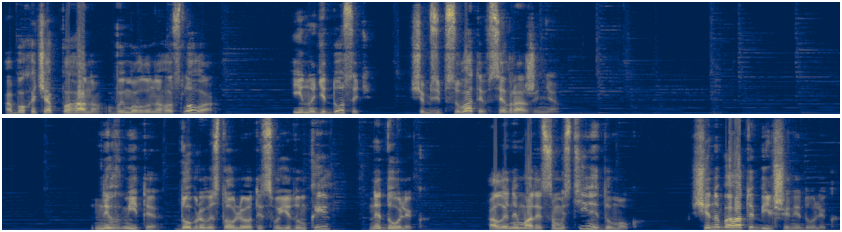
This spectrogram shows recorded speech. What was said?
або хоча б погано вимовленого слова іноді досить, щоб зіпсувати все враження. Не вміти добре висловлювати свої думки недолік, але не мати самостійних думок ще набагато більший недолік.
